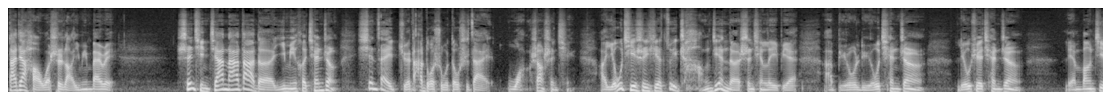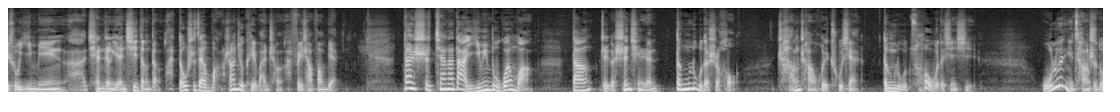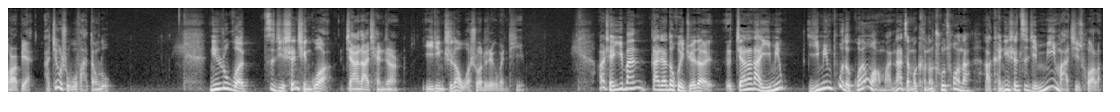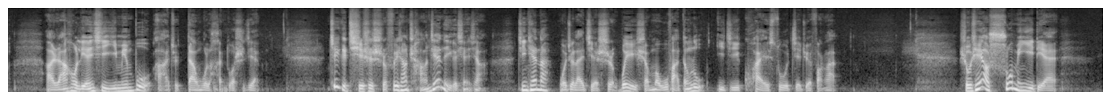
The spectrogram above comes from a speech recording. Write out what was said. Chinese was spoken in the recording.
大家好，我是老移民 Barry。申请加拿大的移民和签证，现在绝大多数都是在网上申请啊，尤其是一些最常见的申请类别啊，比如旅游签证、留学签证、联邦技术移民啊、签证延期等等啊，都是在网上就可以完成啊，非常方便。但是加拿大移民部官网，当这个申请人登录的时候，常常会出现登录错误的信息。无论你尝试多少遍啊，就是无法登录。您如果自己申请过加拿大签证，一定知道我说的这个问题。而且一般大家都会觉得加拿大移民移民部的官网嘛，那怎么可能出错呢？啊，肯定是自己密码记错了啊，然后联系移民部啊，就耽误了很多时间。这个其实是非常常见的一个现象。今天呢，我就来解释为什么无法登录以及快速解决方案。首先要说明一点。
